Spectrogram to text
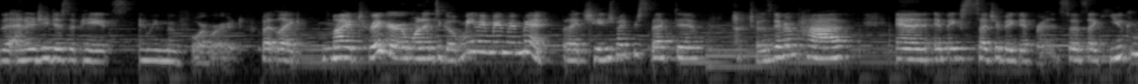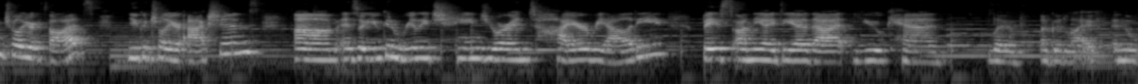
the energy dissipates and we move forward. But like my trigger wanted to go me, me, me, me, me, but I changed my perspective, chose a different path, and it makes such a big difference. So it's like you control your thoughts, you control your actions, um, and so you can really change your entire reality based on the idea that you can live a good life and the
